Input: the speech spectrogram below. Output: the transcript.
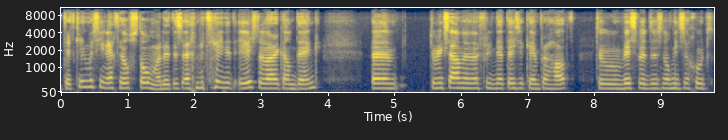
Dit klinkt misschien echt heel stom, maar dit is echt meteen het eerste waar ik aan denk. Um, toen ik samen met mijn vriend net deze camper had, toen wisten we dus nog niet zo goed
